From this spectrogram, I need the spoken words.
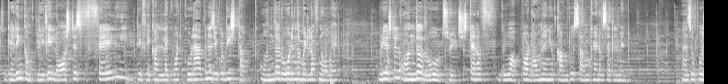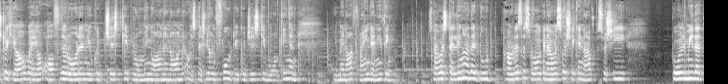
So getting completely lost is fairly difficult. Like what could happen is you could be stuck on the road in the middle of nowhere. But you're still on the road, so you just kind of go up or down and you come to some kind of settlement. As opposed to here where you're off the road and you could just keep roaming on and on, especially on foot, you could just keep walking and you may not find anything. So I was telling her that, dude, how does this work? And I was so shaken up. So she told me that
